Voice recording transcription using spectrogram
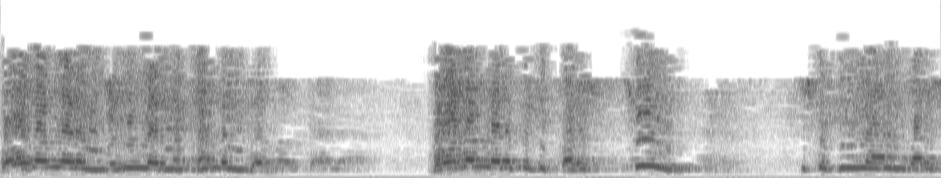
Bu adamların yeminlerine kanmayız Allah-u Teala. Bu adamların peki barışçıl, işte dünyanın barış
